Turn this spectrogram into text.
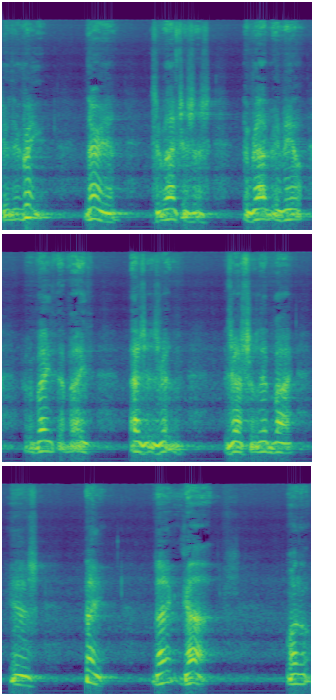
to the Greek. Therein the righteousness of God revealed from faith to faith, as it is written, just to live by his faith. Thank God. To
